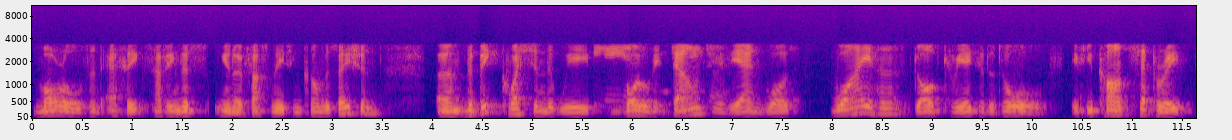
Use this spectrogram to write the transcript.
morals, and ethics, having this, you know, fascinating conversation. Um, the big question that we boiled it down to in the end was why has God created at all if you can't separate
